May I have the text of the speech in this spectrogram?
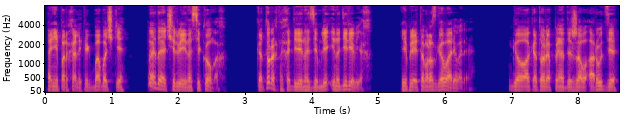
Они порхали как бабочки, поедая червей и насекомых, которых находили на земле и на деревьях, и при этом разговаривали. Голова, которая принадлежала орудию,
